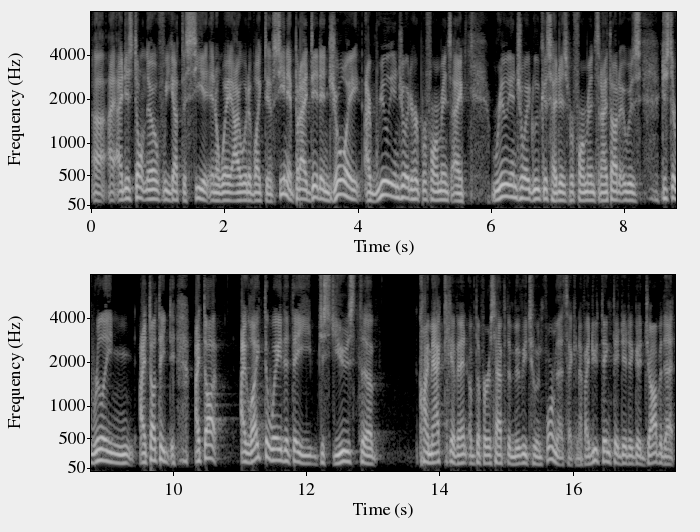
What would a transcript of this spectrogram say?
Uh, I, I, just don't know if we got to see it in a way I would have liked to have seen it. But I did enjoy. I really enjoyed her performance. I really enjoyed Lucas Hedges' performance, and I thought it was just a really. I thought they. I thought I liked the way that they just used the climactic event of the first half of the movie to inform that second half. I do think they did a good job of that.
